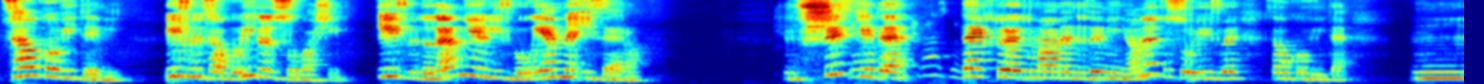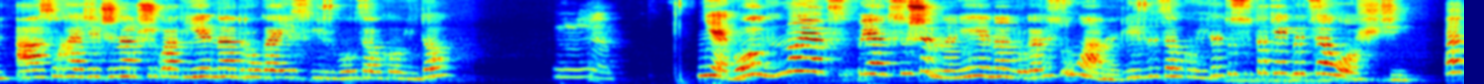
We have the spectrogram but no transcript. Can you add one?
całkowitymi. Liczby całkowite to są właśnie liczby dodatnie, liczby ujemne i zero. Wszystkie te te, które tu mamy wymienione, to są liczby całkowite. Mm, A słuchajcie, czy na przykład jedna druga jest liczbą całkowitą? No nie. Nie, bo no jak, jak słyszymy, no nie jedna druga to jest ułamek. Liczby całkowite to są tak jakby całości, tak?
